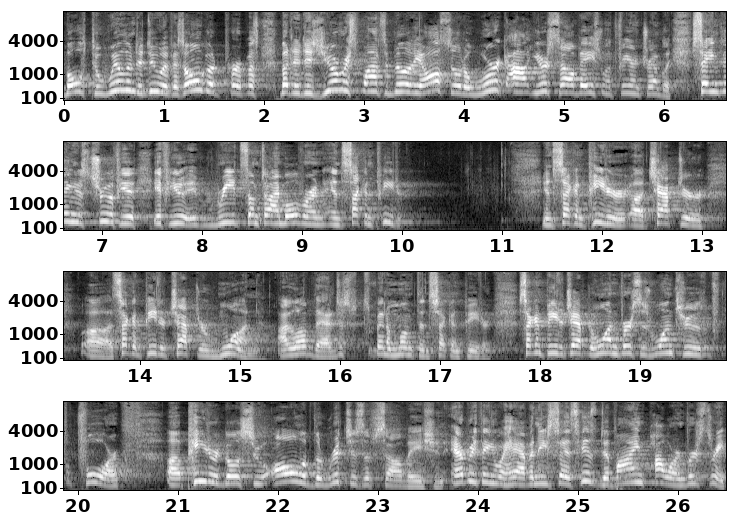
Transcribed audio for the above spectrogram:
both to will and to do of his own good purpose, but it is your responsibility also to work out your salvation with fear and trembling. Same thing is true if you, if you read sometime over in, in 2 Peter. In 2 Peter uh, chapter uh, 2 Peter chapter 1. I love that. I just spent a month in 2 Peter. 2 Peter chapter 1, verses 1 through 4, uh, Peter goes through all of the riches of salvation, everything we have, and he says his divine power in verse 3.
